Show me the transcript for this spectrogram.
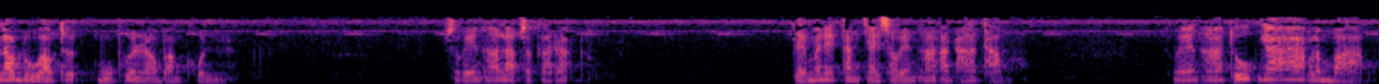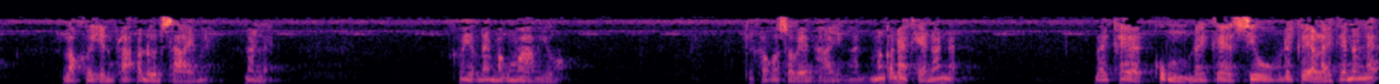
เราดูเอาเถอะหมู่เพื่อนเราบางคนสแสวงหาลาบสการะ แต่ไม่ได้ตั้งใจแสวงหาอัดหาธรรม แสวงหาทุกยากลำบาก เราเคยเห็นพระเขาเดินสายไหมนั่นแหละเขาอยากได้มาก ๆอยู่แต่เขาก็แสวงหาอย่างนั้น มันก็ได้แค่นั้นน่ะ ได้แค่กุ้ง ได้แค่ซิวได้แค่อะไรแค่นั้นแหละ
